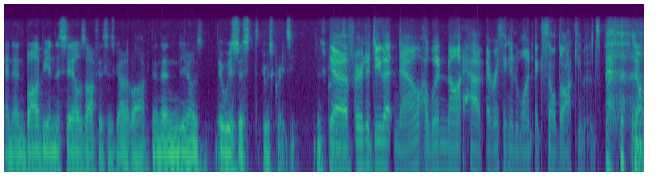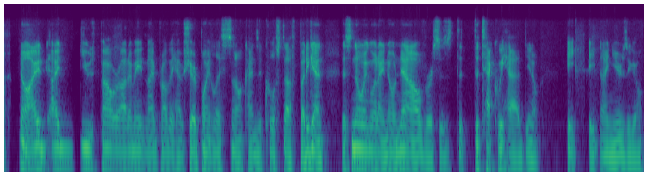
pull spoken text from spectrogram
and then Bobby in the sales office has got it locked, and then you know it was just it was crazy. It was crazy. Yeah, if we were to do that now, I would not have everything in one Excel document. no, no, I'd I'd use Power Automate and I'd probably have SharePoint lists and all kinds of cool stuff. But again, it's knowing what I know now versus the the tech we had, you know, eight eight nine years ago.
